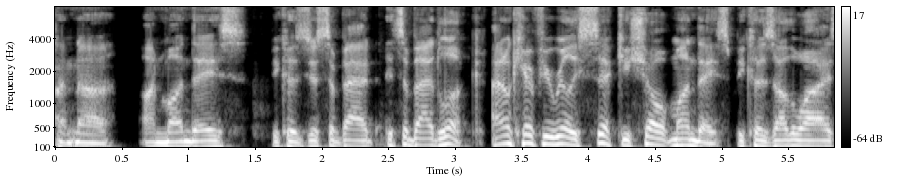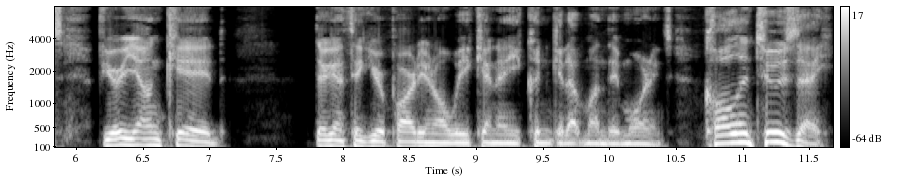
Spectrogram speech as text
on uh, on Mondays because just a bad it's a bad look. I don't care if you're really sick, you show up Mondays because otherwise, if you're a young kid, they're gonna think you're partying all weekend and you couldn't get up Monday mornings. Call in Tuesday.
